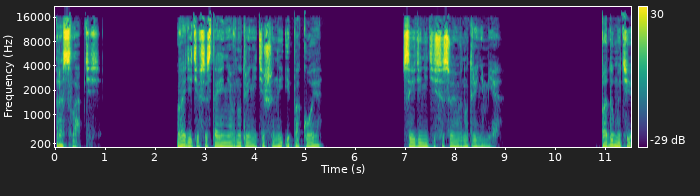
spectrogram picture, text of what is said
расслабьтесь. Войдите в состояние внутренней тишины и покоя. Соединитесь со своим внутренним «я». Подумайте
